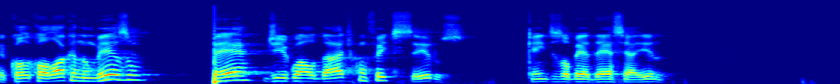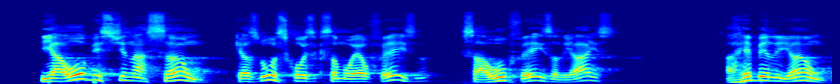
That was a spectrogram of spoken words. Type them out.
Ele coloca no mesmo pé de igualdade com feiticeiros quem desobedece a ele. E a obstinação, que as duas coisas que Samuel fez, né? Saul fez, aliás, a rebelião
